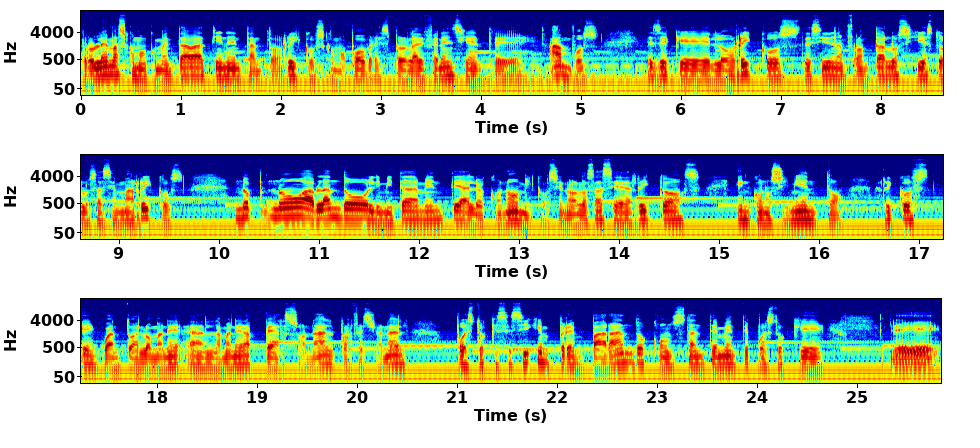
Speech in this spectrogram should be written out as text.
Problemas, como comentaba, tienen tanto ricos como pobres, pero la diferencia entre ambos es de que los ricos deciden afrontarlos y esto los hace más ricos. No, no hablando limitadamente a lo económico, sino los hace ricos en conocimiento, ricos en cuanto a, lo a la manera personal, profesional, puesto que se siguen preparando constantemente, puesto que eh,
